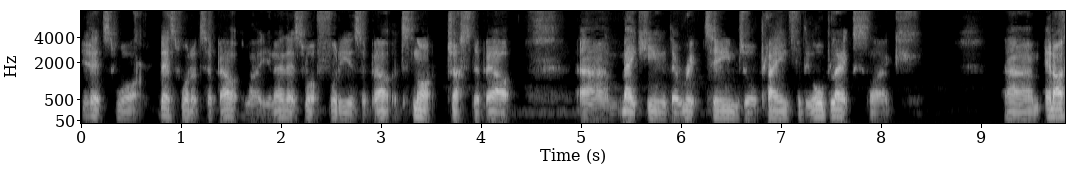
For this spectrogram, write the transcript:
Yeah. that's what that's what it's about. Like you know, that's what footy is about. It's not just about um, making the rep teams or playing for the All Blacks. Like um, and I,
